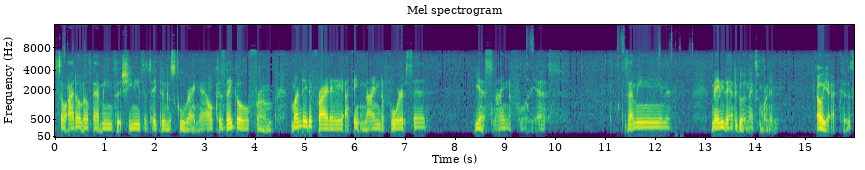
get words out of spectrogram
so I don't know if that means that she needs to take them to school right now, because they go from Monday to Friday, I think 9 to 4 it said. Yes, 9 to 4, yes. Does that mean maybe they had to go the next morning? Oh yeah, because,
